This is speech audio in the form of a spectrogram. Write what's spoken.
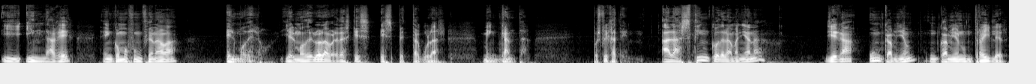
y indagué en cómo funcionaba el modelo. Y el modelo la verdad es que es espectacular. Me encanta. Pues fíjate, a las 5 de la mañana llega un camión, un camión, un tráiler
